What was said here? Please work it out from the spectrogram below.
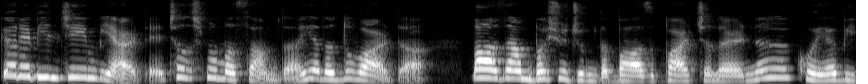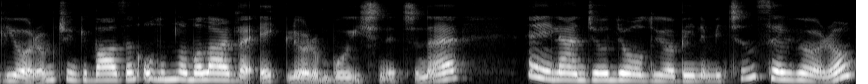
görebileceğim bir yerde, çalışma masamda ya da duvarda, bazen başucumda bazı parçalarını koyabiliyorum. Çünkü bazen olumlamalar da ekliyorum bu işin içine. Eğlenceli oluyor benim için, seviyorum.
